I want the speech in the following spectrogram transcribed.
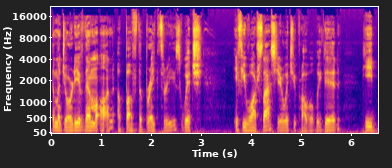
The majority of them on above the break threes, which if you watched last year, which you probably did, he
